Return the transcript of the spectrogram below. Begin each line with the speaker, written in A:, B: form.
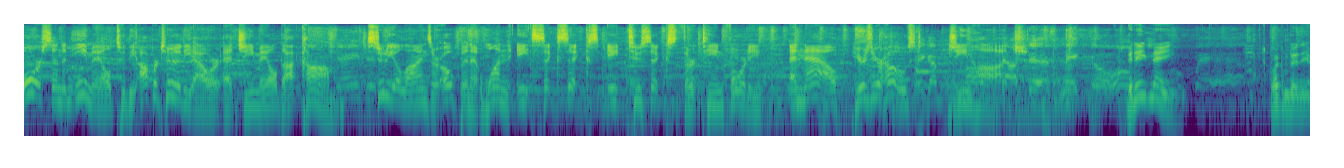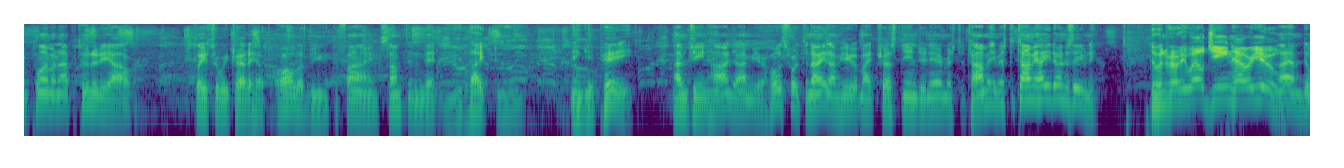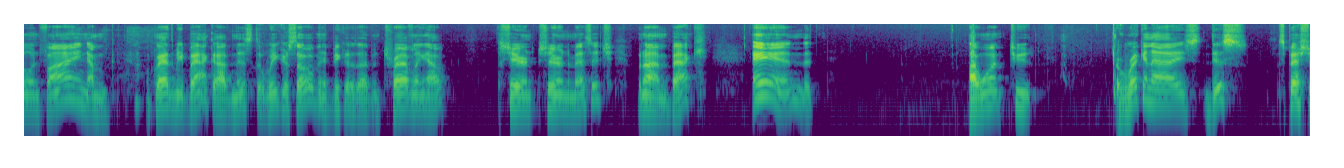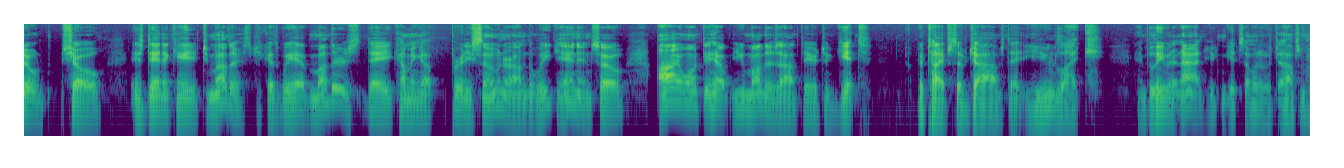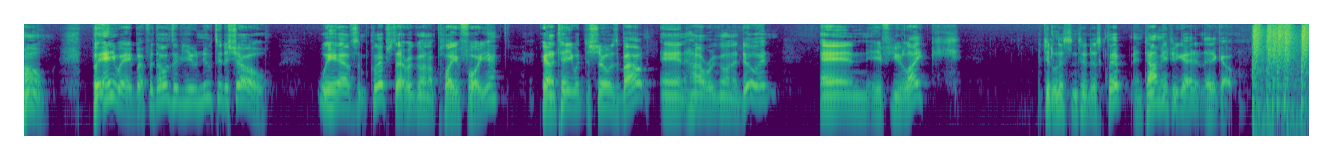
A: or send an email to the opportunity hour at gmail.com. Studio lines are open at 1 866 826 1340. And now, here's your host, Gene Hodge.
B: Good evening. Welcome to the Employment Opportunity Hour, a place where we try to help all of you to find something that you like doing and get paid. I'm Gene Hodge. I'm your host for tonight. I'm here with my trusty engineer, Mr. Tommy. Mr. Tommy, how you doing this evening?
C: Doing very well, Gene. How are you?
B: I am doing fine. I'm I'm glad to be back. I've missed a week or so because I've been traveling out sharing sharing the message, but I'm back. And I want to recognize this special show is dedicated to mothers because we have Mother's Day coming up pretty soon or on the weekend. And so I want to help you mothers out there to get the types of jobs that you like. And believe it or not, you can get some of those jobs from home. But anyway, but for those of you new to the show, we have some clips that we're going to play for you. We're going to tell you what the show is about and how we're going to do it. And if you like to listen to this clip, and Tommy, if you got it, let it go.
